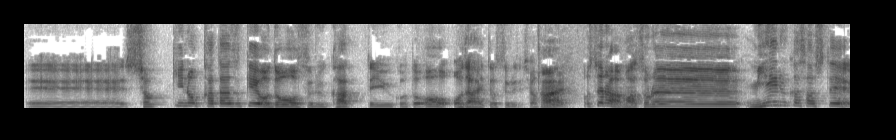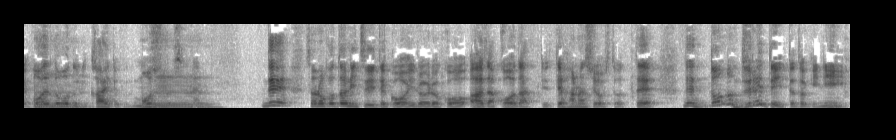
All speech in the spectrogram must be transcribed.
えー食器の片付けをどうするかっていうことをお題とするでしょ？はい。そしたらまあそれ見える化させてホワイトボードに書いておく文字としてね。うん。でそのことについてこういろいろこうああだこうだって言って話をしとってでどんどんずれていった時に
